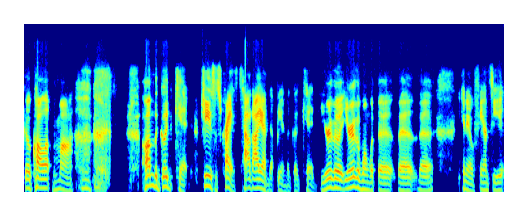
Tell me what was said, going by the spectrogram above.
go call up ma. I'm the good kid. Jesus Christ, how'd I end up being the good kid? You're the you're the one with the the the." you know, fancy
